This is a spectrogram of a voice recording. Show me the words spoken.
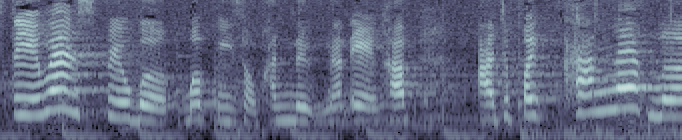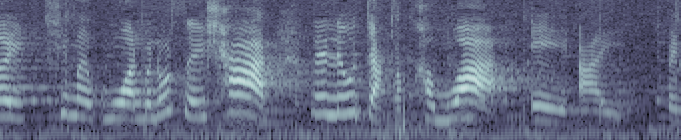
Steven Spielberg เมื่อปี 2001 นั่นเองครับ อาจจะเป็นครั้งแรกเลยที่มวลมนุษยชาติ ได้รู้จักกับคำว่า AI เป็น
